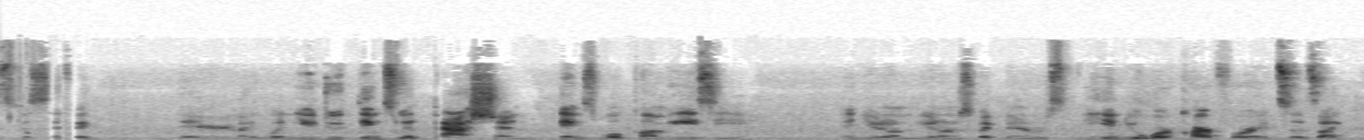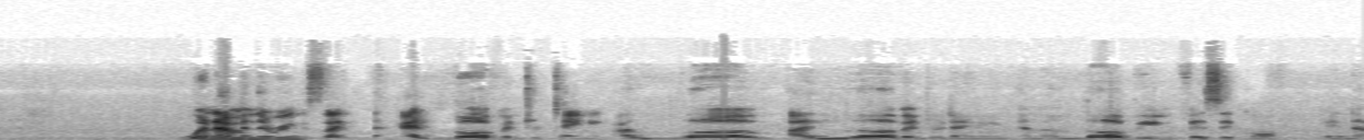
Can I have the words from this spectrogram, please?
specific there. Like when you do things with passion, things will come easy, and you don't you don't expect it, and you work hard for it. So it's like when I'm in the ring, it's like I love entertaining. I love I love entertaining, and I love being physical. And uh,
